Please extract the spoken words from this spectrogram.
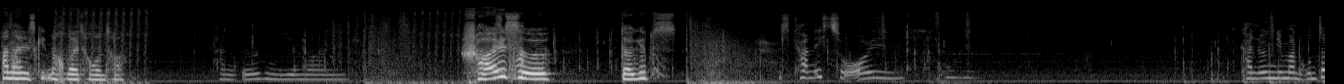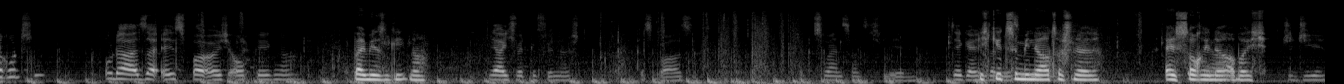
Ah nein, es geht noch weiter runter. Kann irgendjemand. Scheiße. Da gibt's. Ich kann nicht zu euch. Kann irgendjemand runterrutschen? Oder ist bei euch auch Gegner? Bei mir sind Gegner. Ja, ich werde gefinisht. Das war's. 22 Leben. Digga, ich gehe zum Minator schnell. Ey, sorry, ne, ja. ne, aber ich. GG.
